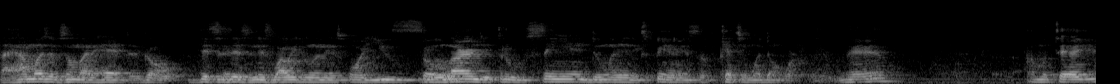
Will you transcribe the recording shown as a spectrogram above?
Like how much of somebody had to go, this is this and this why we doing this, or you, So- you learned it through seeing, doing, an experience of catching what don't work for you. man, I'm gonna tell you,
